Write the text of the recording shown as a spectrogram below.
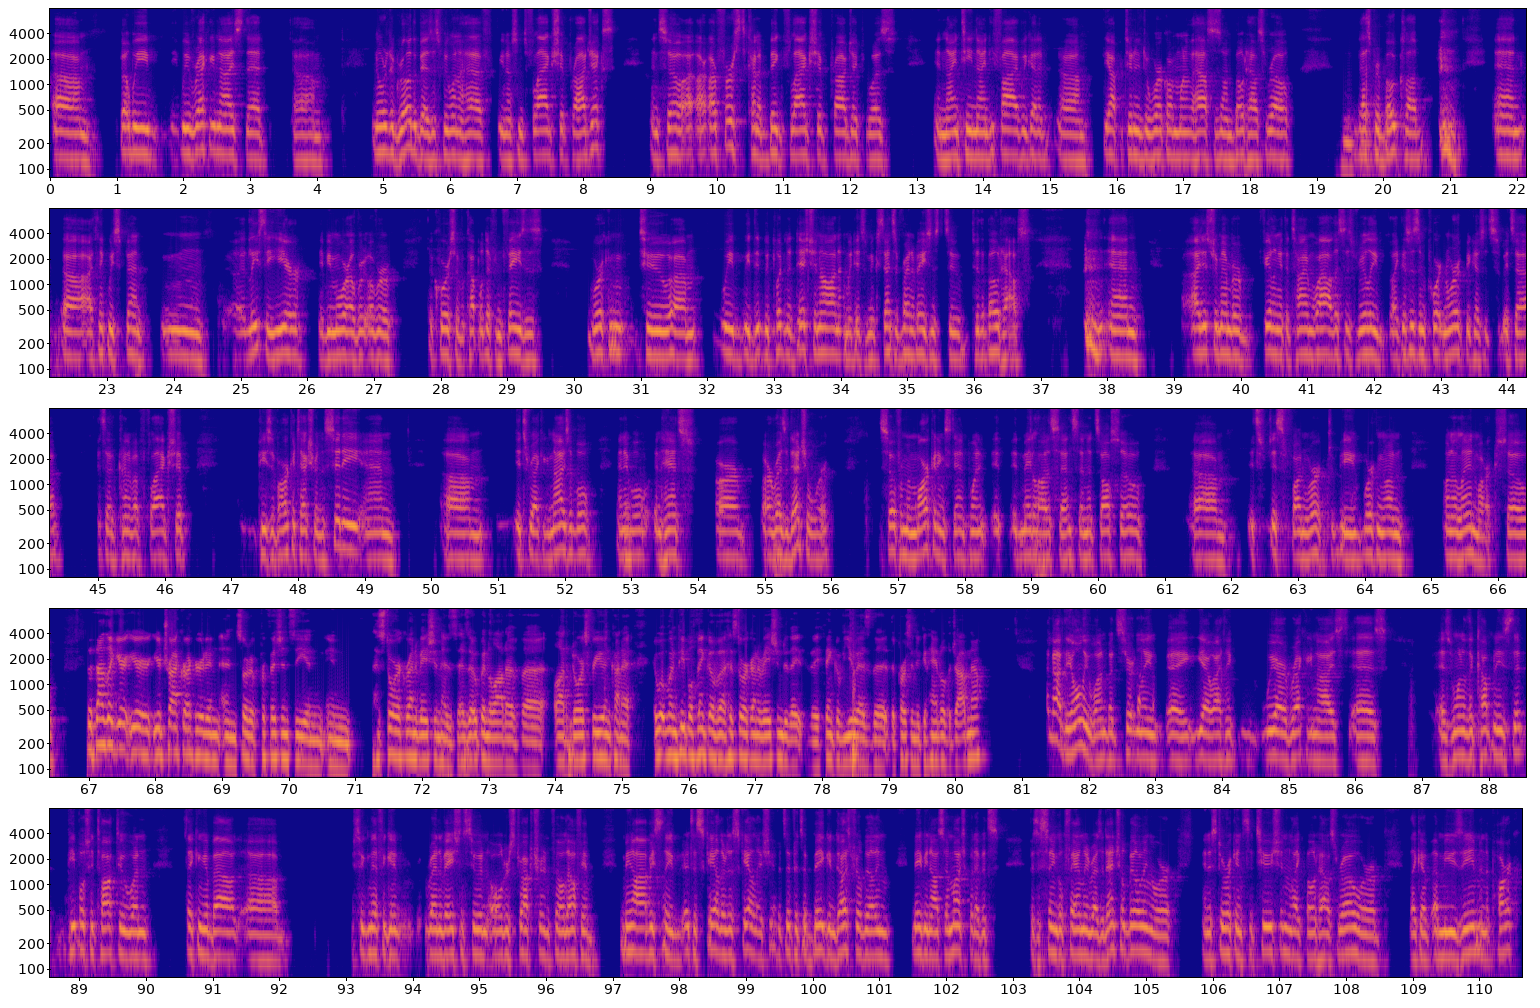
Um, but we we recognize that um, in order to grow the business, we want to have you know some flagship projects. And so our, our first kind of big flagship project was in 1995. We got a um, the opportunity to work on one of the houses on Boathouse Row, mm-hmm. Vesper Boat Club. and uh, I think we spent mm, at least a year, maybe more, over, over the course of a couple different phases, working to. Um, we, we did we put an addition on and we did some extensive renovations to to the boathouse and I just remember feeling at the time, wow, this is really like this is important work because it's it's a it's a kind of a flagship piece of architecture in the city, and um, it's recognizable, and it will enhance our our residential work. So, from a marketing standpoint, it, it made a lot of sense, and it's also um, it's just fun work to be working on on a landmark. So, it sounds like your your your track record and, and sort of proficiency in in historic renovation has has opened a lot of uh, a lot of doors for you and kind of when people think of a historic renovation do they they think of you as the the person who can handle the job now not the only one but certainly uh, yeah i think we are recognized as as one of the companies that people should talk to when thinking about uh, significant renovations to an older structure in Philadelphia. I mean, obviously, it's a scale. There's a scale issue. If it's if it's a big industrial building, maybe not so much. But if it's if it's a single family residential building or an historic institution like Boathouse Row or like a, a museum in the park,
